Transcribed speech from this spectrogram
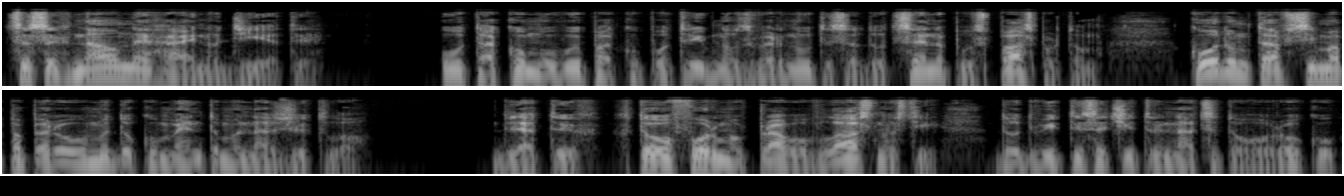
це сигнал негайно діяти. У такому випадку потрібно звернутися до ЦЕНАПу з паспортом, кодом та всіма паперовими документами на житло. Для тих, хто оформив право власності до 2013 року,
